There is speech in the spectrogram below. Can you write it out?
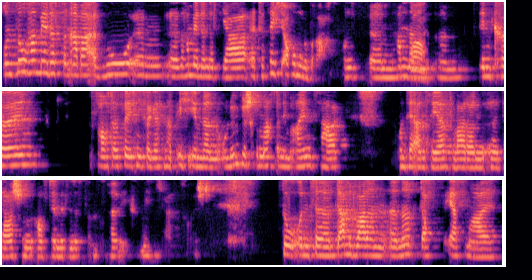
und so haben wir das dann aber, so ähm, äh, haben wir dann das Jahr äh, tatsächlich auch umgebracht und ähm, haben dann wow. ähm, in Köln, auch das werde ich nie vergessen, habe ich eben dann olympisch gemacht an dem einen Tag und der Andreas war dann äh, da schon auf der Mitteldistanz unterwegs, mich nicht alles täuscht. So, und äh, damit war dann äh, ne, das erstmal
